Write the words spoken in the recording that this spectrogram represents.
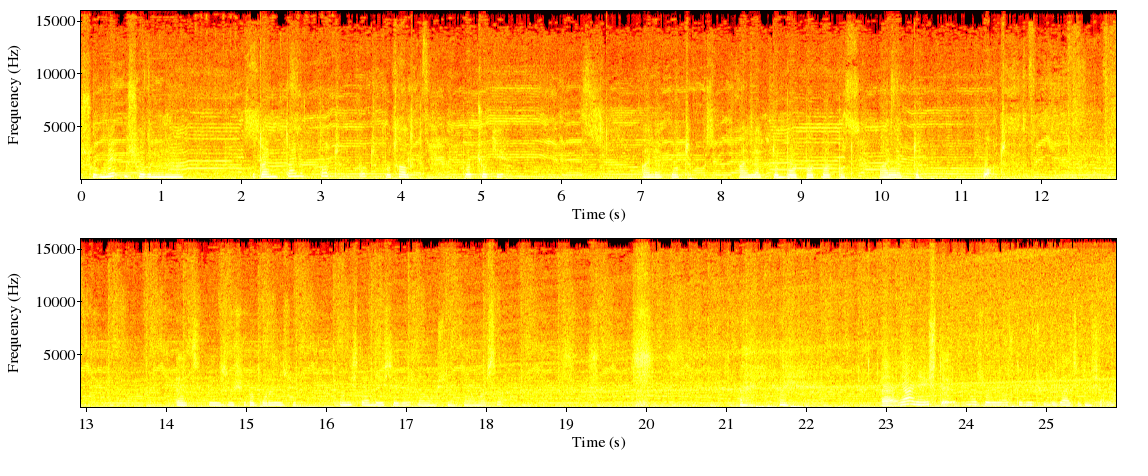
sorun map mi sorun O Diamond Diamond bot bot bot aldık. Bot çok iyi. I like bot. I like the bot bot bot bot. I like the bot. Evet gözlüğü şurada Bora yazıyor. Onu isteyen değiştirebilir. Tamam hoşuna varsa. Ay, ay. Ee, yani işte bundan sonra haftada 3 video gelecek inşallah.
